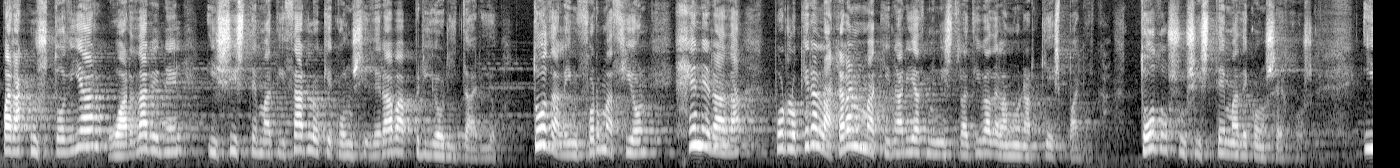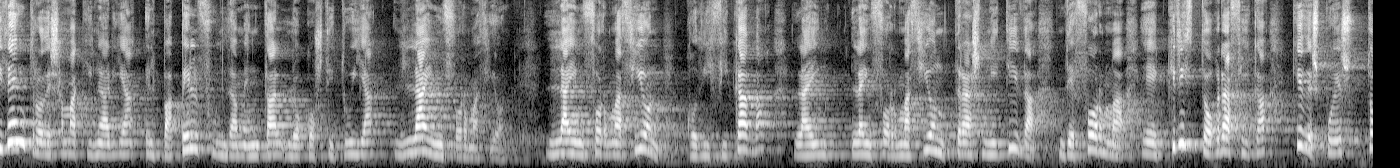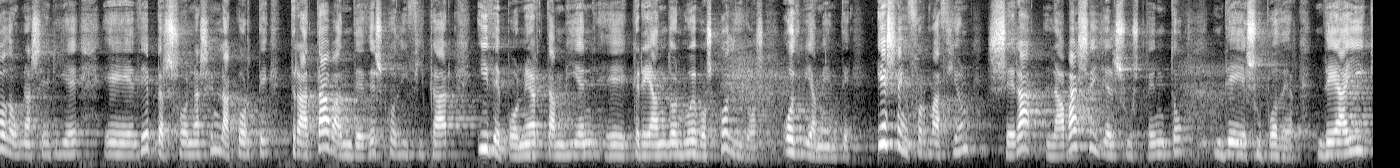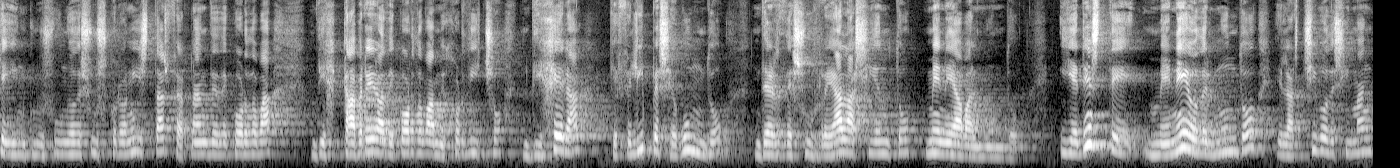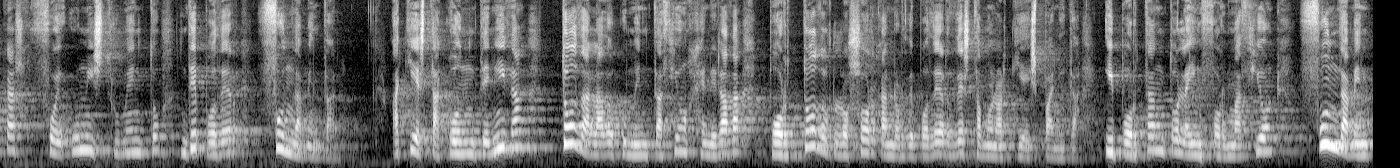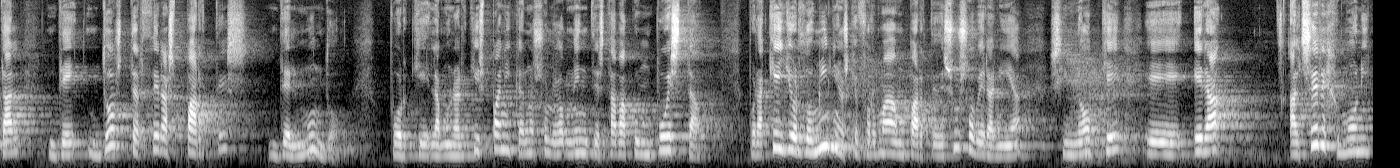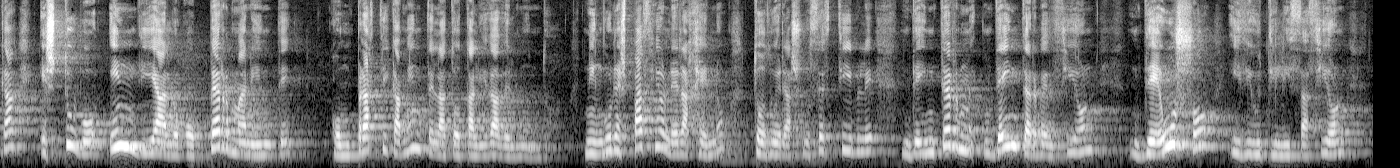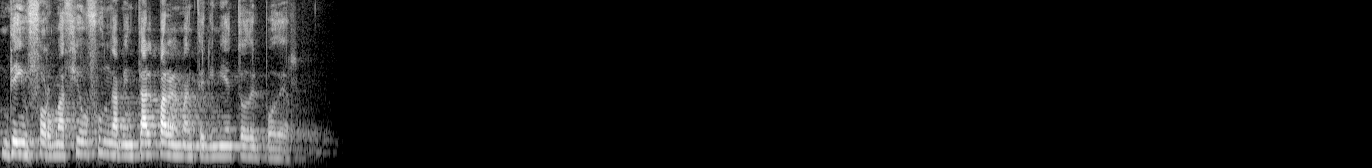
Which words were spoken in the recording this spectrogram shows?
para custodiar, guardar en él y sistematizar lo que consideraba prioritario, toda la información generada por lo que era la gran maquinaria administrativa de la monarquía hispánica, todo su sistema de consejos. Y dentro de esa maquinaria el papel fundamental lo constituía la información la información codificada, la, información transmitida de forma eh, criptográfica que después toda una serie eh, de personas en la corte trataban de descodificar y de poner también eh, creando nuevos códigos, obviamente. Esa información será la base y el sustento de su poder. De ahí que incluso uno de sus cronistas, Fernández de Córdoba, Cabrera de Córdoba, mejor dicho, dijera que Felipe II, desde su real asiento, meneaba el mundo. Y en este meneo del mundo, el archivo de Simancas fue un instrumento de poder fundamental. Aquí está contenida toda la documentación generada por todos los órganos de poder de esta monarquía hispánica y, por tanto, la información fundamental de dos terceras partes del mundo, porque la monarquía hispánica no solamente estaba compuesta por aquellos dominios que formaban parte de su soberanía, sino que eh, era, al ser hegemónica, estuvo en diálogo permanente con prácticamente la totalidad del mundo. Ningún espacio le era ajeno, todo era susceptible de, de, intervención, de uso y de utilización de información fundamental para el mantenimiento del poder.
